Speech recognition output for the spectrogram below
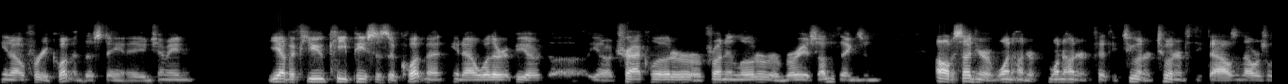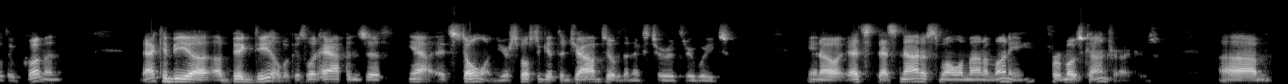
you know for equipment this day and age? I mean you have a few key pieces of equipment you know whether it be a uh, you know track loader or front end loader or various other things and all of a sudden you're at 100 150 200 250000 dollars worth of equipment. That could be a, a big deal because what happens if yeah it's stolen? You're supposed to get the jobs over the next two or three weeks. You know that's that's not a small amount of money for most contractors. Um,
